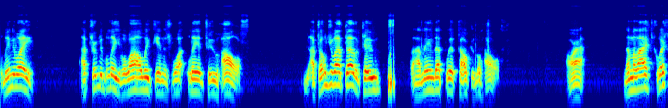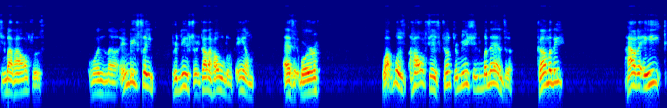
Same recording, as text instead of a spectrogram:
So, anyway, I truly believe a wild weekend is what led to Hoss. I told you about the other two, but I've ended up with talking to Hoss. All right. Now, my last question about Hoss was when the NBC producer got a hold of him, as it were, what was Hoss's contribution to Bonanza? Comedy? how to eat,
